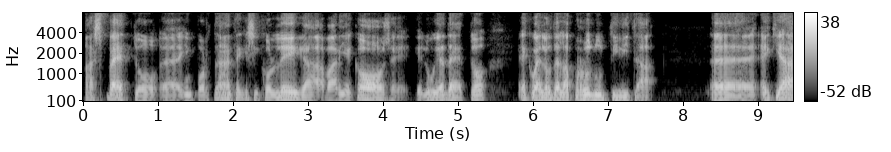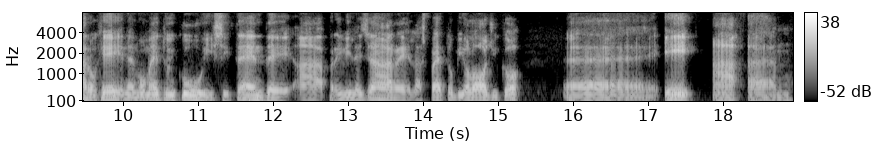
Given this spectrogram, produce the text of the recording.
aspetto eh, importante che si collega a varie cose che lui ha detto è quello della produttività eh, è chiaro che nel momento in cui si tende a privilegiare l'aspetto biologico eh, e a um,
